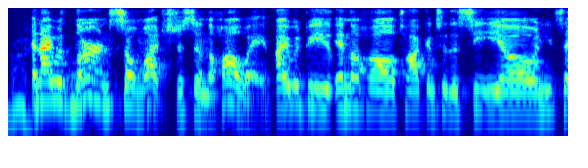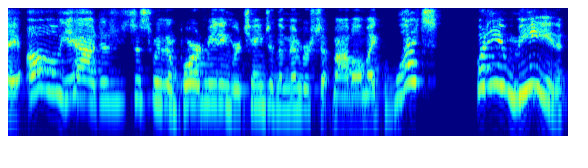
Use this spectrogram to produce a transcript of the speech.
right. and I would learn so much just in the hallway. I would be in the hall talking to the CEO and he'd say, Oh, yeah, this just was a board meeting. We're changing the membership model. I'm like, What? What do you mean?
